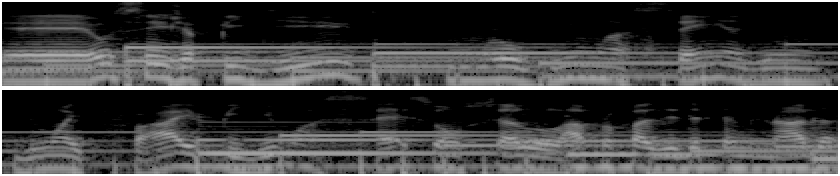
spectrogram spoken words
É, ou seja, pedir um login, uma senha de um, de um Wi-Fi, pedir um acesso a um celular para fazer determinada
